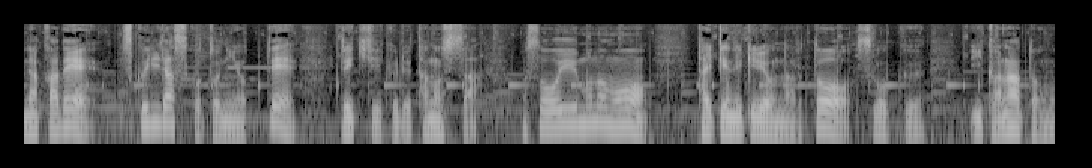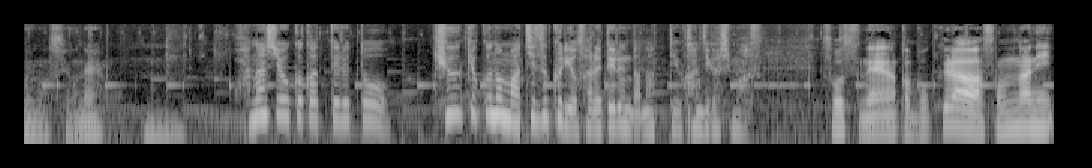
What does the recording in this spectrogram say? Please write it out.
田舎で作り出すことによってできてくる楽しさ。そういうものも体験できるようになるとすごくいいかなと思いますよね。うん、お話を伺ってると究極の街づくりをされてるんだなっていう感じがします。そうですね。なんか僕らはそんなに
